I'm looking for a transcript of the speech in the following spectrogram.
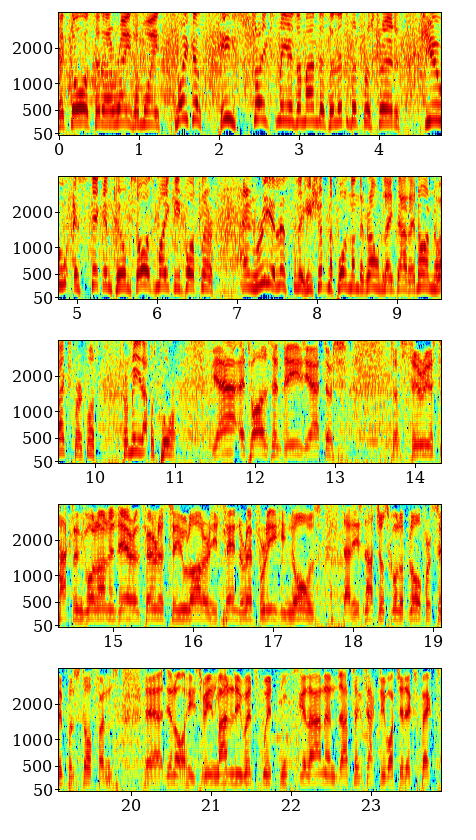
It goes to the right and wide. Michael, he strikes me as a man that's a little bit frustrated. Huw is sticking to him. So is Mikey Butler. And realistically, he shouldn't have pulled on the ground like that. I know I'm no expert, but for me, that was poor. Yeah, it was indeed. Yeah, there's there's serious tackling going on in there. In fairness to Huw Lawlor, he's playing the referee. He knows that he's not just going to blow for simple stuff, and uh, you know he's been manly with with Gillane, and that's exactly what you'd expect.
